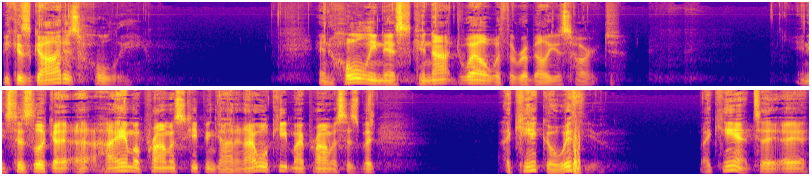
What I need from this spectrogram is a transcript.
Because God is holy. And holiness cannot dwell with a rebellious heart. And he says, Look, I, I am a promise keeping God, and I will keep my promises, but I can't go with you. I can't. I, I,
